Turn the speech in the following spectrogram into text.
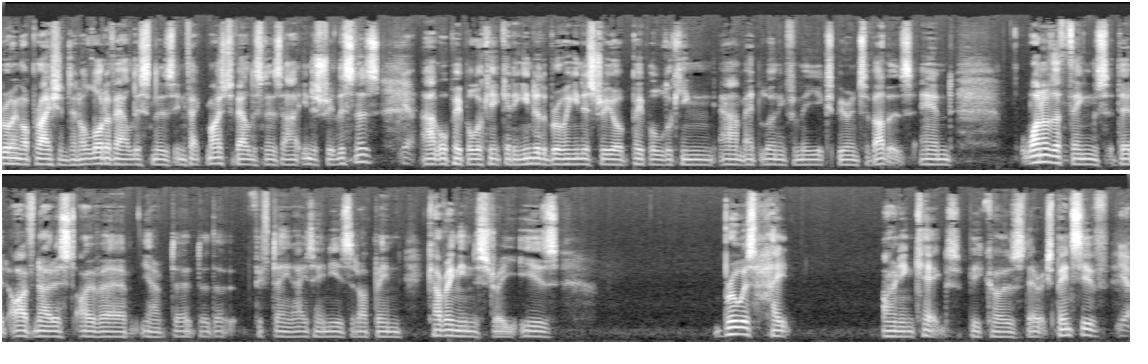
brewing operations. And a lot of our listeners, in fact, most of our listeners are industry listeners, yeah. um, or people looking at getting into the brewing industry, or people looking um, at learning from the experience of others. And one of the things that I've noticed over you know the, the, the 15, 18 years that I've been covering the industry is brewers hate owning kegs because they're expensive, yeah.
